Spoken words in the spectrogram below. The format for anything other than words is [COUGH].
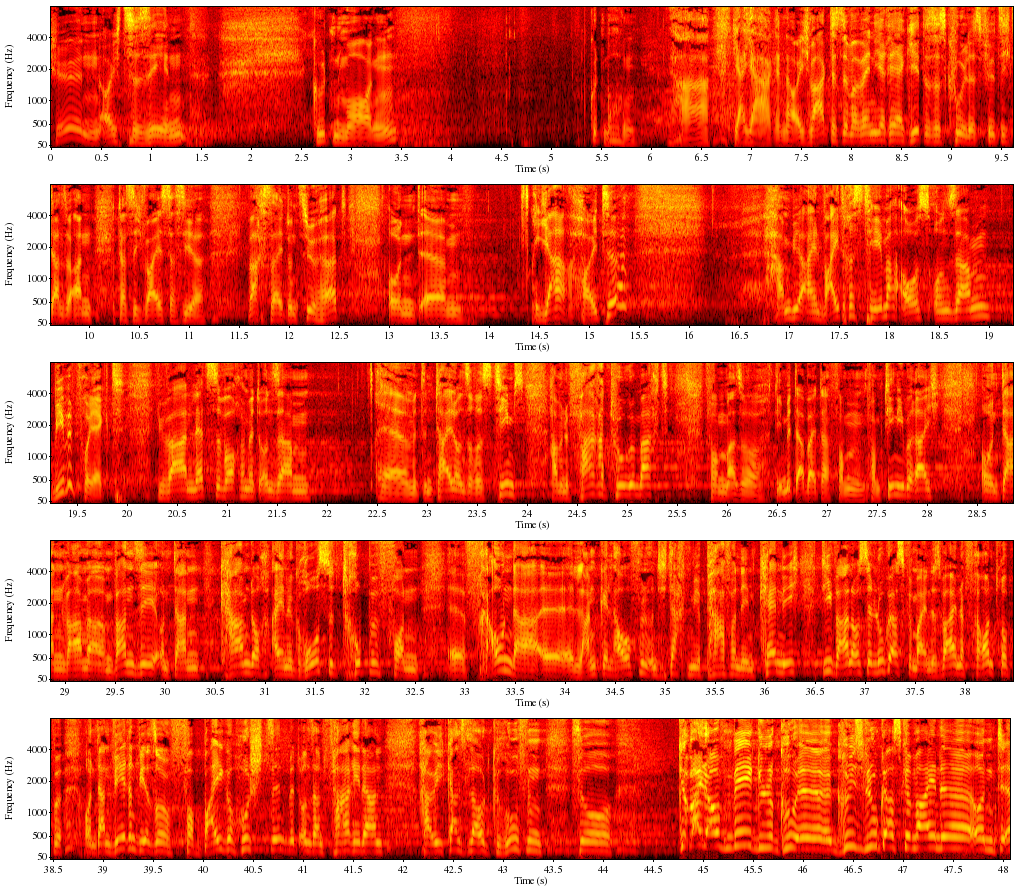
Schön, euch zu sehen. Guten Morgen. Guten Morgen. Ja, ja, ja, genau. Ich mag das immer, wenn ihr reagiert, das ist cool. Das fühlt sich dann so an, dass ich weiß, dass ihr wach seid und zuhört. Und ähm, ja, heute haben wir ein weiteres Thema aus unserem Bibelprojekt. Wir waren letzte Woche mit unserem mit dem Teil unseres Teams haben eine Fahrradtour gemacht, vom, also die Mitarbeiter vom, vom Teenie-Bereich. Und dann waren wir am Wannsee und dann kam doch eine große Truppe von äh, Frauen da äh, lang gelaufen und ich dachte mir, ein paar von denen kenne ich. Die waren aus der Lukas-Gemeinde. Es war eine Frauentruppe. Und dann, während wir so vorbeigehuscht sind mit unseren Fahrrädern, habe ich ganz laut gerufen, so, Gemeinde auf dem Weg, äh, grüß Lukas Gemeinde und äh,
